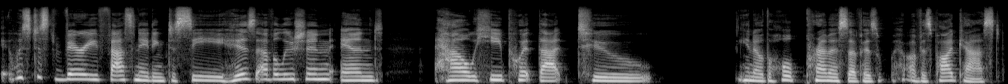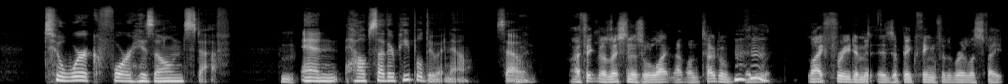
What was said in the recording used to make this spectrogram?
it was just very fascinating to see his evolution and how he put that to you know the whole premise of his of his podcast to work for his own stuff hmm. and helps other people do it now. So right. I think the listeners will like that one. Total mm-hmm. Life freedom is a big thing for the real estate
